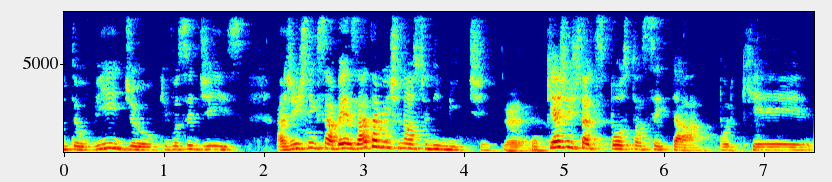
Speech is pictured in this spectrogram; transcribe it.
no teu vídeo que você diz: a gente tem que saber exatamente o nosso limite. É. O que a gente está disposto a aceitar? Porque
